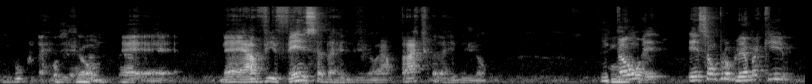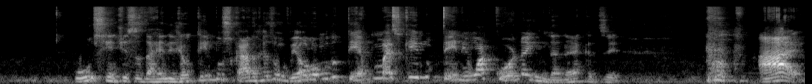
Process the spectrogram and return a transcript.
O núcleo da religião certeza. é, né, é a vivência da religião, é a prática da religião. Então, e- esse é um problema que os cientistas da religião têm buscado resolver ao longo do tempo, mas que não tem nenhum acordo ainda, né? Quer dizer, há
